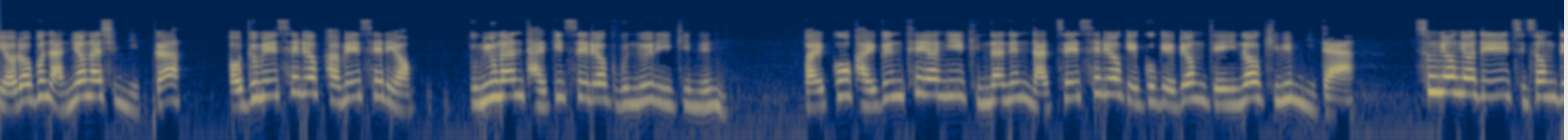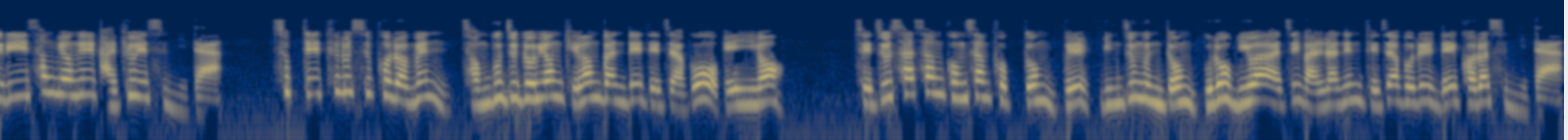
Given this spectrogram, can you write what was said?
여러분 안녕하십니까? 어둠의 세력 밤의 세력. 음흉한 달빛 세력 문을 이기는 맑고 밝은 태양이 빛나는 낮의 세력 애국애병 데이너 김입니다. 숙명여대의 지성들이 성명을 발표했습니다. 숙대 트루스 포럼은 정부 주도형 개헌반대 대자보 에 이어 제주 4.303 폭동을 민중운동으로 미화하지 말라는 대자보를 내걸었습니다.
